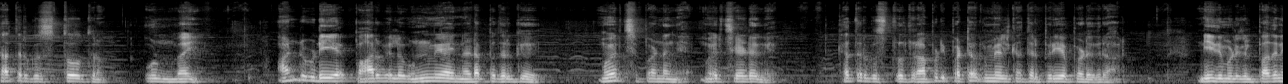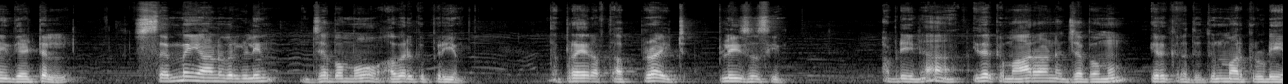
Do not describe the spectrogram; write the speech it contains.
கத்திற்கு ஸ்தோத்திரம். உண்மை. ஆண்டவுடைய பார்வையில் உண்மையாய் நடப்பதற்கு முயற்சி பண்ணுங்க முயற்சி எடுங்க. கத்தருக்கு ஸ்தோத்திரம். அப்படிப்பட்டவர்கள் மேல் கத்தர் பிரியப்படுகிறார். நீதிமொழிகள் பதினைந்து எட்டில் செம்மையானவர்களின் ஜெபமோ அவருக்கு பிரியம். The prayer of the upright pleases him அப்படின்னா இதற்கு மாறான ஜெபமும் இருக்கிறது. துன்மார்க்கருடைய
